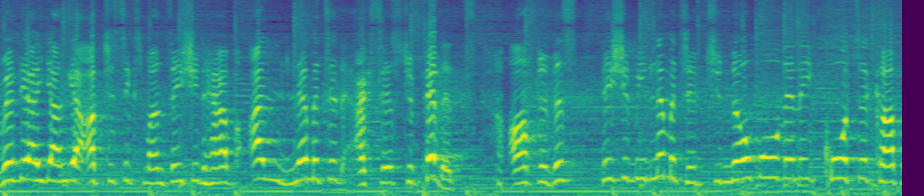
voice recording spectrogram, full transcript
when they are younger, up to 6 months, they should have unlimited access to pellets. After this, they should be limited to no more than a quarter cup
